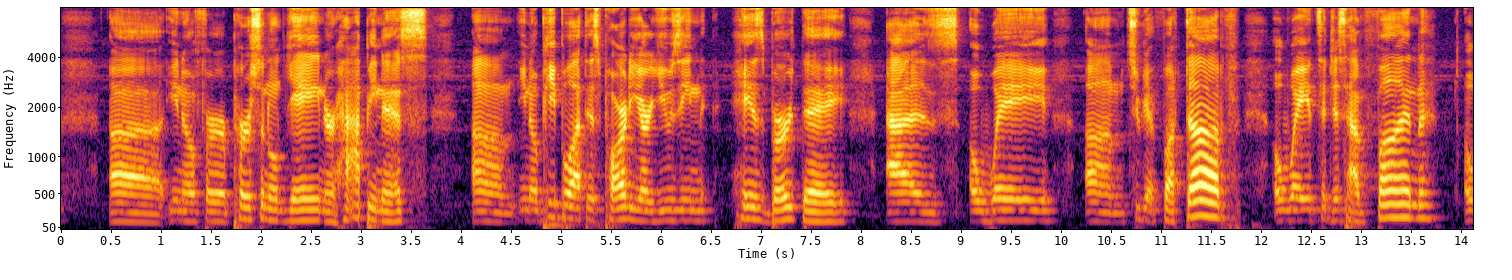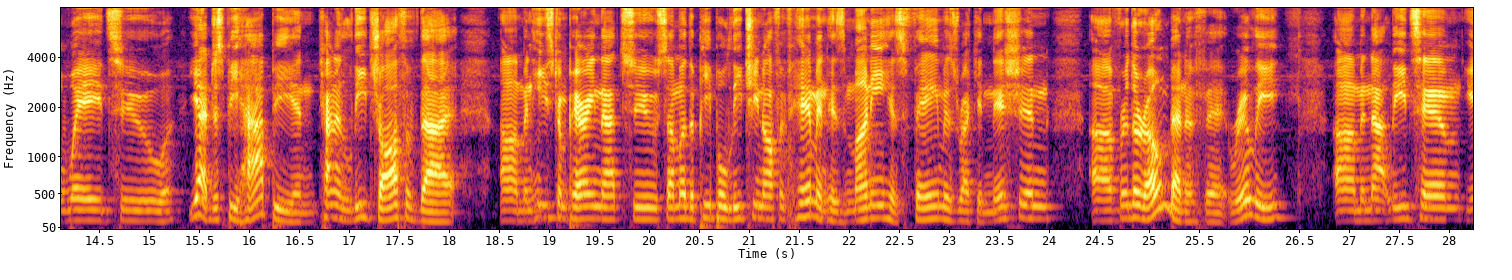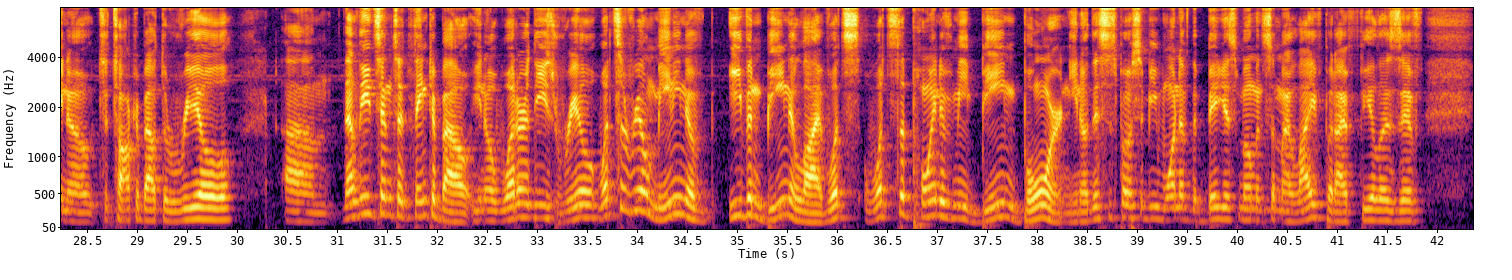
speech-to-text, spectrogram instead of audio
uh, you know, for personal gain or happiness. Um, you know, people at this party are using his birthday as a way um, to get fucked up, a way to just have fun, a way to yeah just be happy and kind of leech off of that um, and he's comparing that to some of the people leeching off of him and his money his fame his recognition uh, for their own benefit really um, and that leads him you know to talk about the real um, that leads him to think about you know what are these real what's the real meaning of even being alive what's what's the point of me being born you know this is supposed to be one of the biggest moments of my life but i feel as if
